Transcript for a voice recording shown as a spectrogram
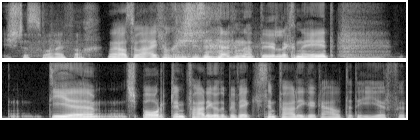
Ist das so einfach? Ja, so einfach ist es natürlich nicht. Die äh, Sportempfehlungen oder Bewegungsempfehlungen gelten eher für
